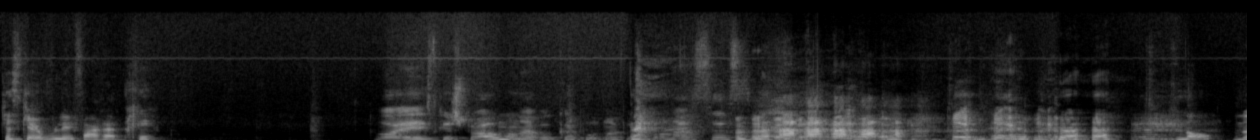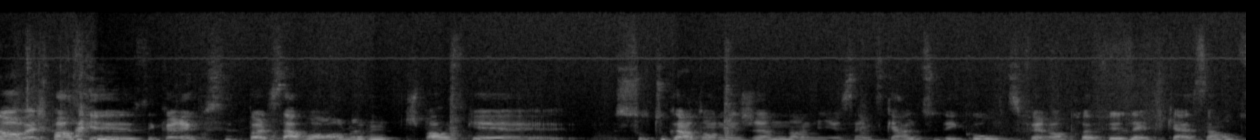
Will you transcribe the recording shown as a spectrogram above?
qu'est-ce que vous voulez faire après? Ouais, est-ce que je peux avoir mon avocat pour répondre à ça? non? non, mais je pense que c'est correct aussi de pas le savoir. Là. Mm. Je pense que, surtout quand on est jeune dans le milieu syndical, tu découvres différents profils d'implication. Tu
